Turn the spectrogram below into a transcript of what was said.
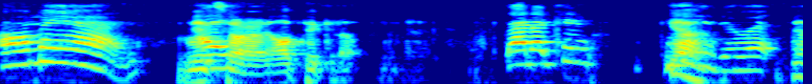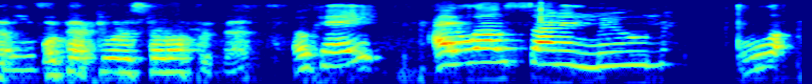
Oh man, It's I- alright, I'll pick it up. Dada, can, can Yeah. you do it, Yeah. please? What pack do you want to start off with, man? Okay? I love Sun and Moon. Look.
